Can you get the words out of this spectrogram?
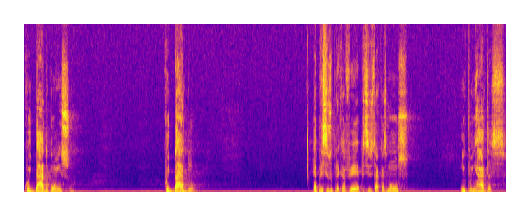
Cuidado com isso. Cuidado. É preciso precaver, é preciso estar com as mãos empunhadas,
